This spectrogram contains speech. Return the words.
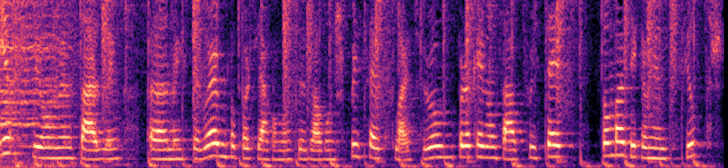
E recebi uma mensagem uh, no Instagram para partilhar com vocês alguns presets Lightroom. Para quem não sabe, presets são basicamente filtros.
